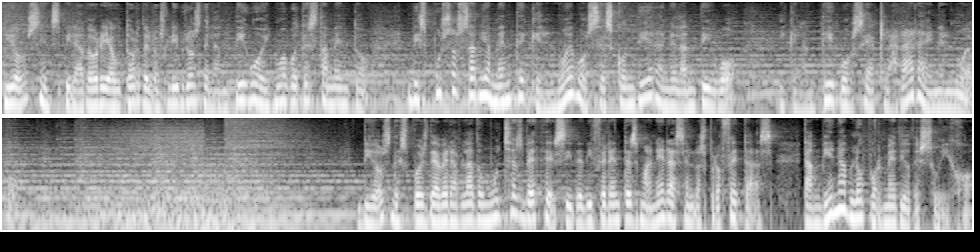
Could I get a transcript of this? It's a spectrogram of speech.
Dios, inspirador y autor de los libros del Antiguo y Nuevo Testamento, dispuso sabiamente que el Nuevo se escondiera en el Antiguo y que el Antiguo se aclarara en el Nuevo. Dios, después de haber hablado muchas veces y de diferentes maneras en los profetas, también habló por medio de su Hijo.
